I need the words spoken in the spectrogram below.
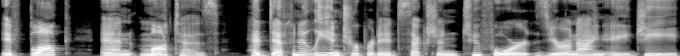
If Block and Mottaz had definitely interpreted Section 2409AG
